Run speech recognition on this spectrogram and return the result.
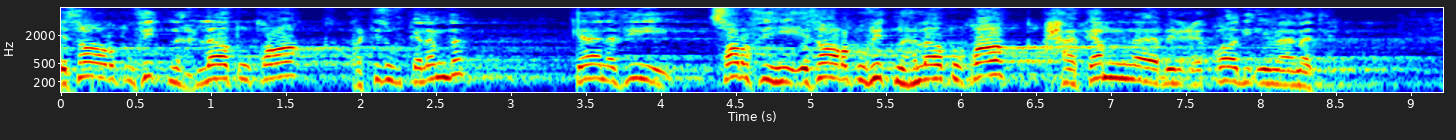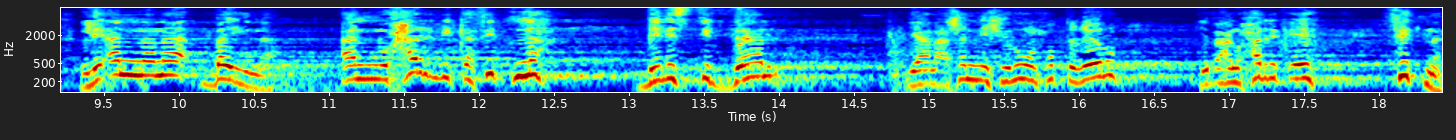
إثارة فتنة لا تطاق ركزوا في الكلام ده كان في صرفه إثارة فتنة لا تطاق حكمنا بانعقاد إمامته. لأننا بين أن نحرك فتنة بالاستبدال يعني عشان نشيلوه ونحط غيره يبقى هنحرك إيه؟ فتنة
